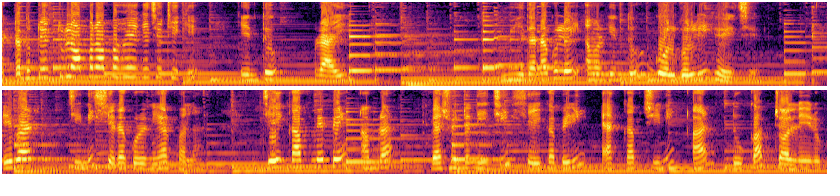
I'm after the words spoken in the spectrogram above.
একটা দুটো একটু লম্বা লম্বা হয়ে গেছে ঠিকই, কিন্তু প্রায় মিহিদানাগুলোই আমার কিন্তু গোল গোলই হয়েছে। এবার চিনি সেরা করে নেওয়ার পালা। যেই কাপ মেপে আমরা বেসনটা নিয়েছি, সেই কাপেরই এক কাপ চিনি আর দু কাপ জল নিয়ে নেব।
